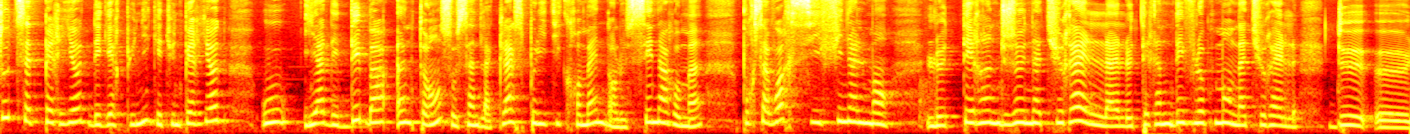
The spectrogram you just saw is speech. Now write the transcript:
toute cette période des guerres puniques est une période où il y a des débats intenses au sein de la classe politique romaine, dans le Sénat romain, pour savoir si finalement le terrain de jeu naturel, le terrain de développement naturel de, euh,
